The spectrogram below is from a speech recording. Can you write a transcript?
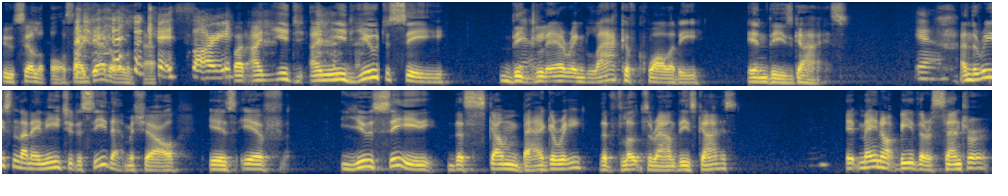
two syllables. I get all of that, okay, sorry. but I need I need you to see the Yeah. glaring lack of quality in these guys. yeah. And the reason that I need you to see that, Michelle, is if you see the scumbaggery that floats around these guys, mm-hmm. it may not be their center,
